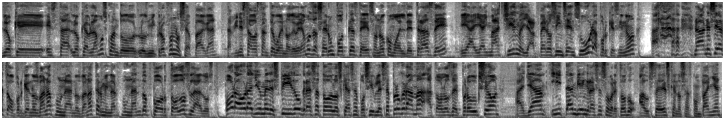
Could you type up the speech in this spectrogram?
lo que está, lo que hablamos cuando los micrófonos se apagan, también está bastante bueno. Deberíamos de hacer un podcast de eso, ¿no? Como el detrás de. Y ahí hay más chisme, ya, pero sin censura, porque si no. no, no es cierto, porque nos van a funar, nos van a terminar funando por todos lados. Por ahora yo me despido, gracias a todos los que hacen posible este programa, a todos los de producción, a Jam y también gracias sobre todo a ustedes que nos acompañan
